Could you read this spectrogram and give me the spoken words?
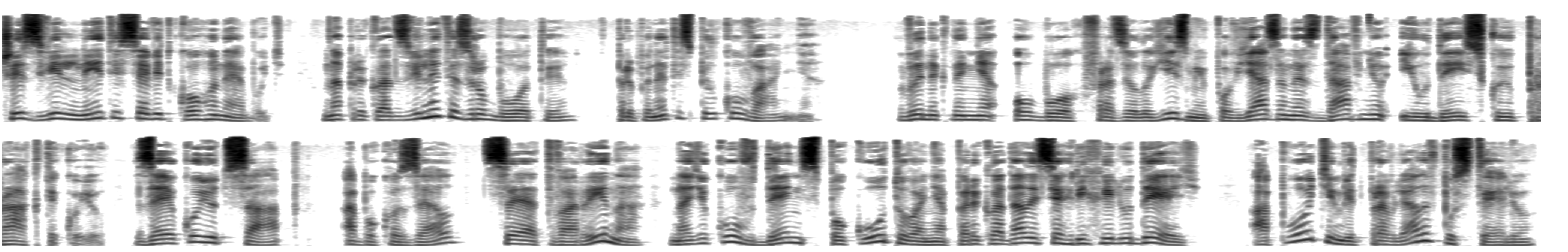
чи звільнитися від кого-небудь, наприклад, звільнити з роботи, припинити спілкування. Виникнення обох фразеологізмів пов'язане з давньоіудейською практикою, за якою цап або козел це тварина, на яку в день спокутування перекладалися гріхи людей а потім відправляли в пустелю.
